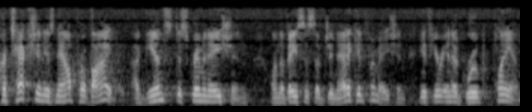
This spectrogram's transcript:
protection is now provided against discrimination on the basis of genetic information if you're in a group plan.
